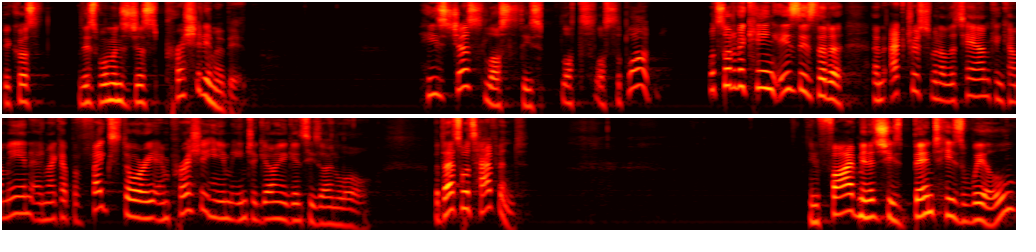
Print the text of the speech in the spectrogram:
because this woman's just pressured him a bit. He's just lost, his, lost, lost the plot. What sort of a king is this that a, an actress from another town can come in and make up a fake story and pressure him into going against his own law? But that's what's happened. In five minutes, she's bent his will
